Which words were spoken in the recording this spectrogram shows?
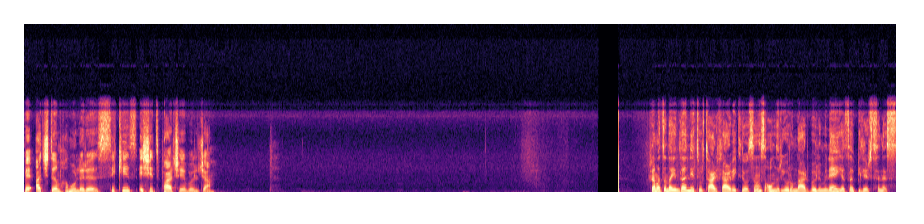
Ve açtığım hamurları 8 eşit parçaya böleceğim. Ramazan ayında ne tür tarifler bekliyorsanız onları yorumlar bölümüne yazabilirsiniz.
